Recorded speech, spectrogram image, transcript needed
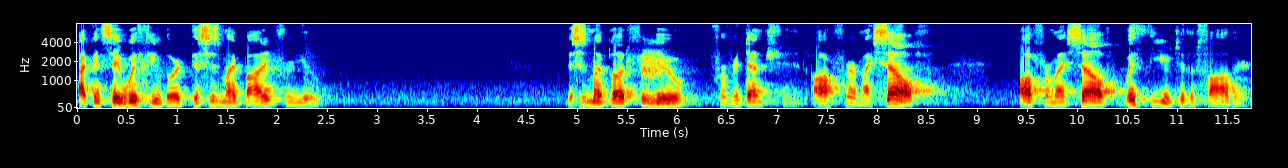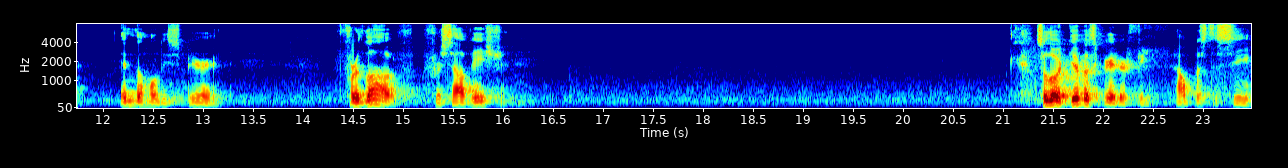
I can say with you, Lord, this is my body for you. This is my blood for you, for redemption, and offer myself, offer myself with you to the Father in the Holy Spirit for love, for salvation. So, Lord, give us greater faith. Help us to see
